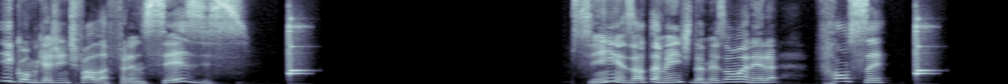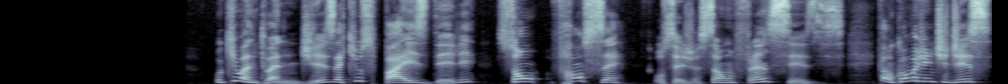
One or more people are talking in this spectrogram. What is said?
E como que a gente fala franceses? Sim, exatamente da mesma maneira, français. O que o Antoine diz é que os pais dele são français, ou seja, são franceses. Então, como a gente diz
